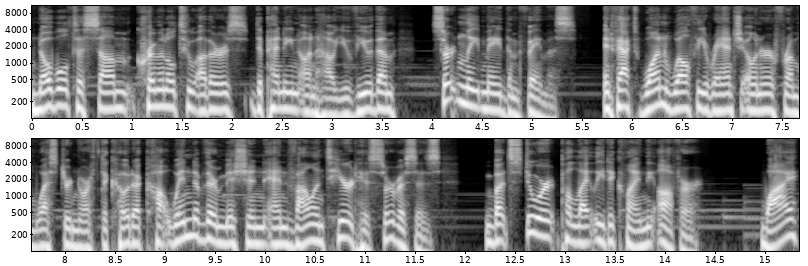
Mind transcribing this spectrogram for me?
noble to some, criminal to others, depending on how you view them, certainly made them famous. In fact, one wealthy ranch owner from western North Dakota caught wind of their mission and volunteered his services. But Stuart politely declined the offer. Why?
